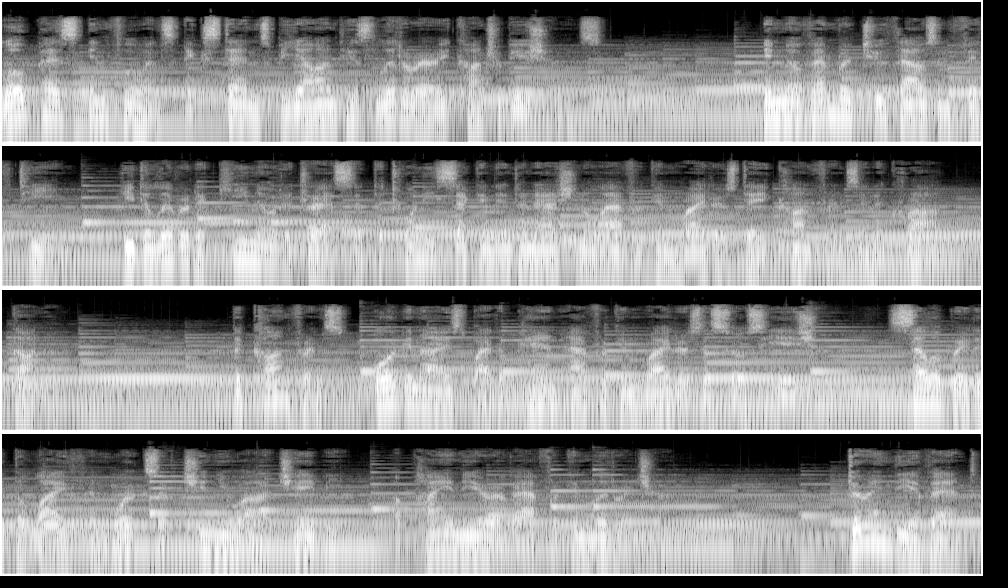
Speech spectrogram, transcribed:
Lopes's influence extends beyond his literary contributions. In November 2015, he delivered a keynote address at the 22nd International African Writers' Day Conference in Accra, Ghana. The conference, organized by the Pan-African Writers Association, celebrated the life and works of Chinua Achebe, a pioneer of African literature. During the event,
